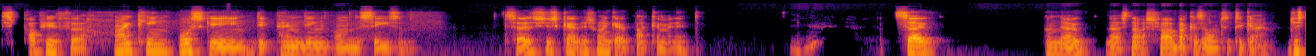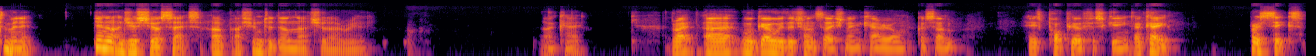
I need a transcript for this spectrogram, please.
It's popular for hiking or skiing depending on the season. So let's just go, I just want to go back a minute. Mm -hmm. So Oh, no, that's not as far back as I wanted to go. Just a minute. Do not adjust your sets. I, I shouldn't have done that, should I really? Okay. Right, uh, we'll go with the translation and carry on because um, it's popular for skiing. Okay, press six.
